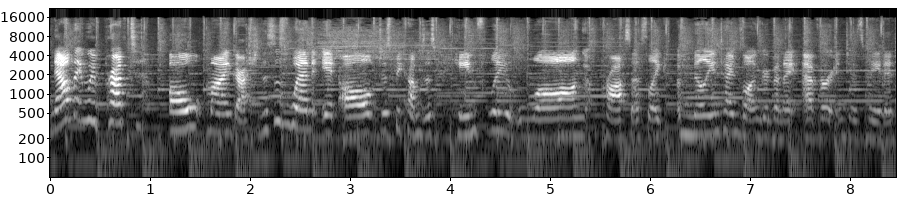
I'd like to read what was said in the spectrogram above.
Now that we've prepped, oh my gosh, this is when it all just becomes this painfully long process, like a million times longer than I ever anticipated.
